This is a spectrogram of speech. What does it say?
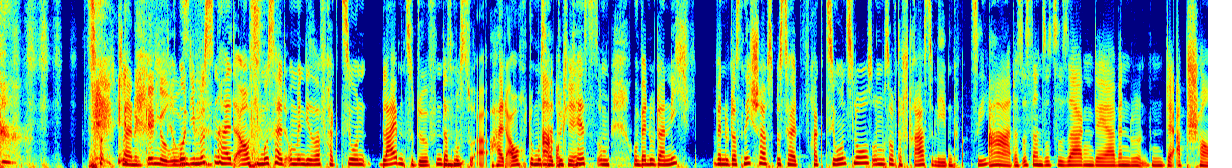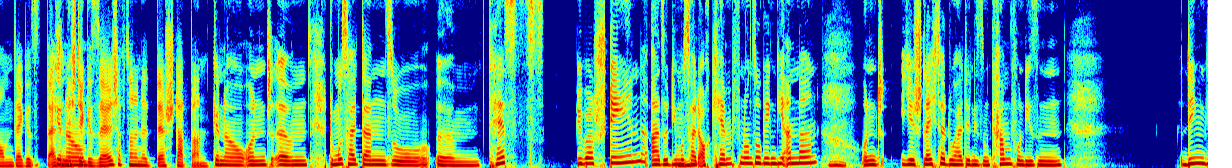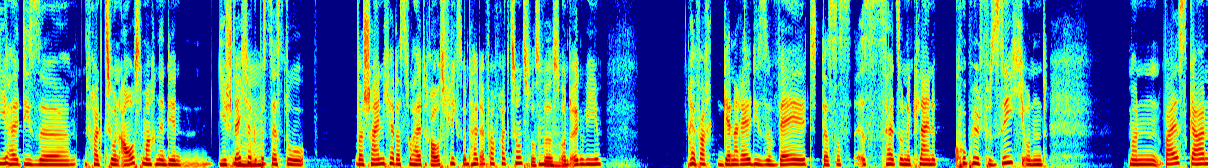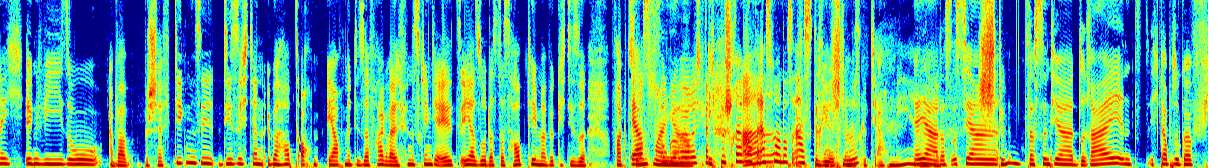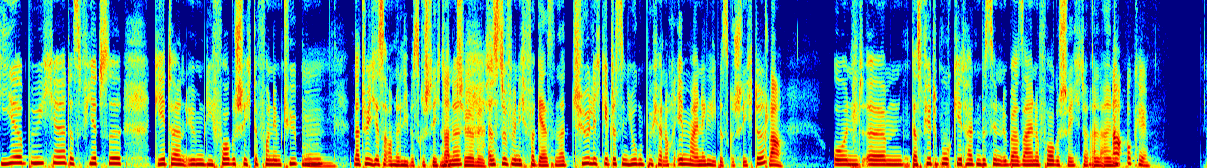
Kleine Kängurus. Und die müssen halt auch, die muss halt, um in dieser Fraktion bleiben zu dürfen, das musst du halt auch, du musst Ah, halt durch okay. Tests um, und wenn du da nicht, wenn du das nicht schaffst, bist du halt fraktionslos und musst auf der Straße leben quasi. ah, das ist dann sozusagen der, wenn du, der Abschaum der, also Genau. nicht der Gesellschaft, sondern der, der Stadt dann. Genau, und ähm, du musst halt dann so ähm, Tests überstehen, also die Mhm. muss halt auch kämpfen und so gegen die anderen. Und je schlechter du halt in diesem Kampf und diesen Dingen, die halt diese Fraktion ausmachen, in denen, je schlechter Mhm. du bist, desto wahrscheinlicher, dass du halt rausfliegst und halt einfach fraktionslos wirst. Mhm. Und irgendwie einfach generell diese Welt, das ist, ist halt so eine kleine Kuppel für sich und man weiß gar nicht irgendwie so, Aber beschäftigen sie die sich denn überhaupt auch eher auch mit dieser Frage? Weil ich finde, es klingt ja jetzt eher so, dass das Hauptthema wirklich diese Erstmal ja. Fraktionszugehörigkeit Ich beschreibe auch erstmal das erste ja, Buch. stimmt, ne? es gibt ja auch mehr. Ja, ja, das ist ja, Stimmt. das sind ja drei, ich glaube sogar vier Bücher. Das vierte geht dann um die Vorgeschichte von dem Typen. Natürlich ist es auch eine Liebesgeschichte. Ne? Mhm. Natürlich. Also das dürfen wir nicht vergessen. Natürlich gibt es in Jugendbüchern auch immer eine Liebesgeschichte. Klar. Und ähm, das vierte Buch geht halt ein bisschen über seine Vorgeschichte allein. Ah, okay.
